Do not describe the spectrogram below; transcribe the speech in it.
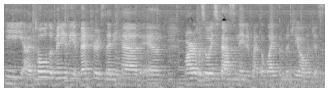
He uh, told of many of the adventures that he had, and Marta was always fascinated by the life of a geologist.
